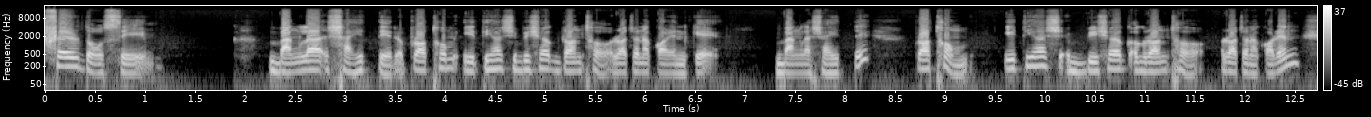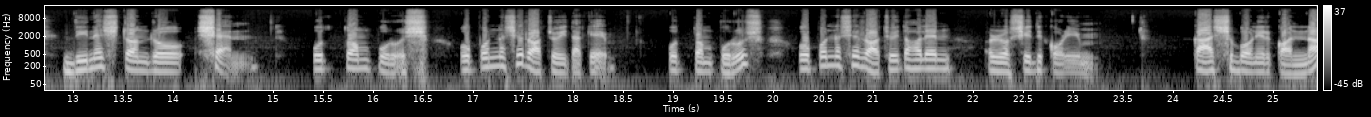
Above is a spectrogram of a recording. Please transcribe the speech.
ফেরদৌসি। বাংলা সাহিত্যের প্রথম ইতিহাস বিষয়ক গ্রন্থ রচনা করেন কে? বাংলা সাহিত্যে প্রথম ইতিহাস বিষয়ক গ্রন্থ রচনা করেন দীনেশচন্দ্র সেন। উত্তম পুরুষ উপন্যাসের রচয়িতাকে উত্তম পুরুষ উপন্যাসের রচয়িতা হলেন রশিদ করিম। কাশবনের কন্যা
